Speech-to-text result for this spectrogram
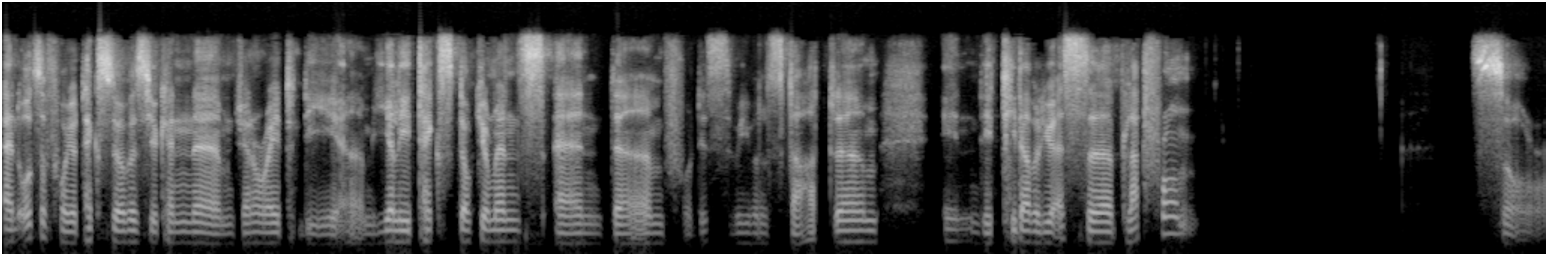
And also for your tax service, you can um, generate the um, yearly tax documents. And um, for this, we will start in the TWS uh, platform so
